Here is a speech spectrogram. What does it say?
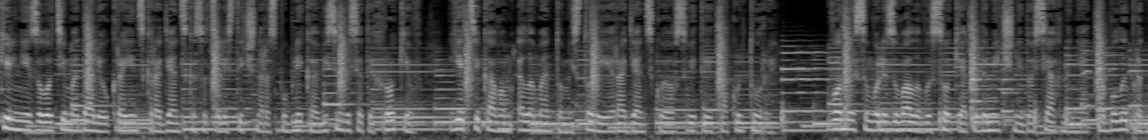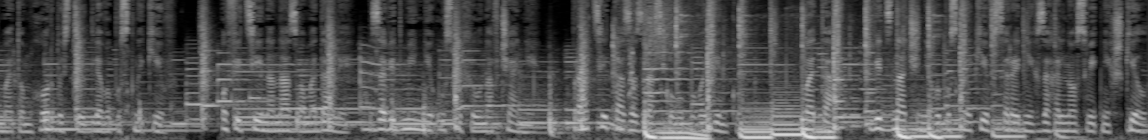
Шкільні золоті медалі Українська Радянська Соціалістична Республіка 80-х років є цікавим елементом історії радянської освіти та культури. Вони символізували високі академічні досягнення та були предметом гордості для випускників. Офіційна назва медалі за відмінні успіхи у навчанні, праці та за зразкову поведінку. Мета відзначення випускників середніх загальноосвітніх шкіл,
